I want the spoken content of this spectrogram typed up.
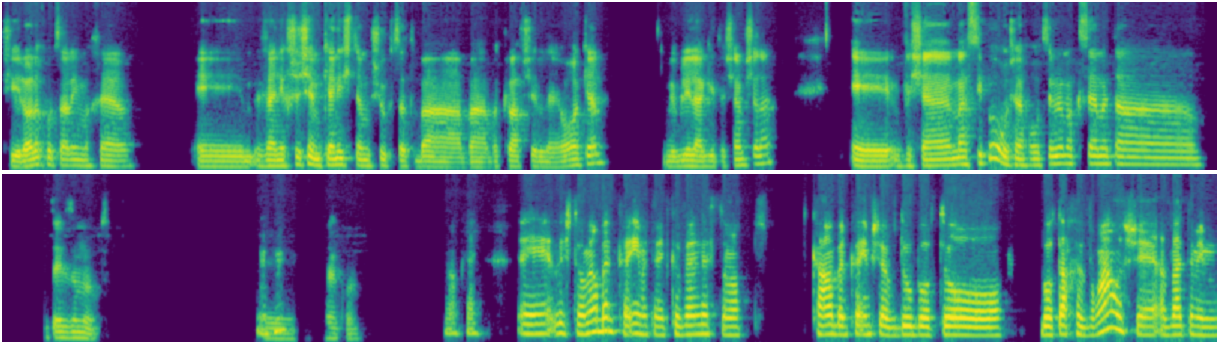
שהיא לא לחוצה להימכר, uh, ואני חושב שהם כן השתמשו קצת בקלף של אורקל, מבלי להגיד את השם שלה, uh, ומהסיפור הוא שאנחנו רוצים למקסם את, ה... את ההזדמנות. Mm-hmm. זה הכול. אוקיי. וכשאתה אומר בנקאים, אתה מתכוון, אומרת, כמה בנקאים שעבדו באותו באותה חברה, או שעבדתם עם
